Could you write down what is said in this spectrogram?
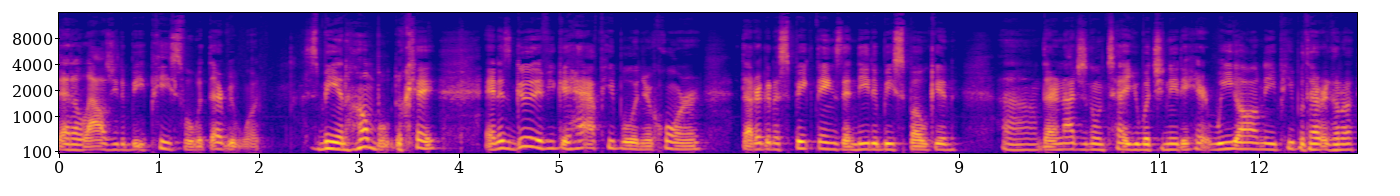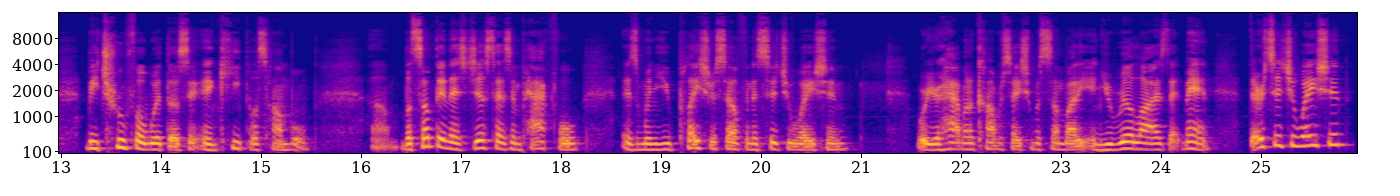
that allows you to be peaceful with everyone. It's being humbled, okay? And it's good if you can have people in your corner that are going to speak things that need to be spoken, um, that are not just going to tell you what you need to hear. We all need people that are going to be truthful with us and, and keep us humble. Um, but something that's just as impactful is when you place yourself in a situation where you're having a conversation with somebody and you realize that, man, their situation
